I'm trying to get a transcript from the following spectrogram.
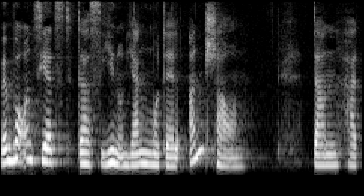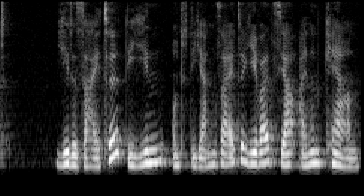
Wenn wir uns jetzt das Yin- und Yang-Modell anschauen, dann hat jede Seite, die Yin- und die Yang-Seite, jeweils ja einen Kern.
